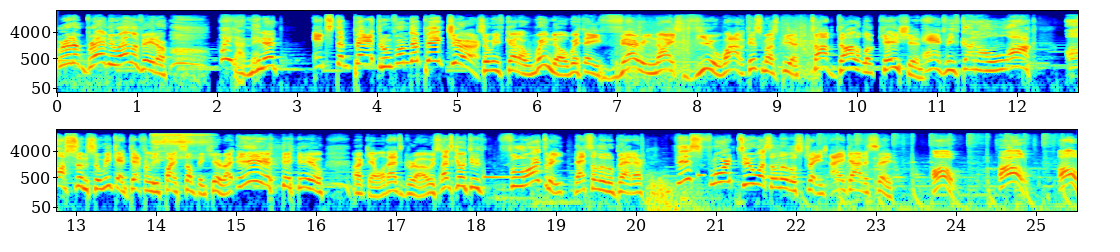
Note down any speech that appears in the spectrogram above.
We're in a brand new elevator. Wait a minute. It's the bathroom from the picture! So we've got a window with a very nice view. Wow, this must be a top dollar location. And we've got a lock. Awesome, so we can definitely find something here, right? Ew, ew. Okay, well, that's gross. Let's go to floor three. That's a little better. This floor two was a little strange, I gotta say. Oh, oh, oh,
